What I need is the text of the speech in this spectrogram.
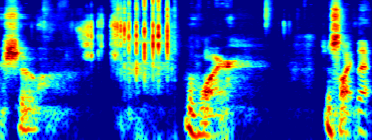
or so of wire. Just like that.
